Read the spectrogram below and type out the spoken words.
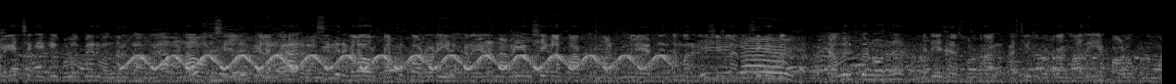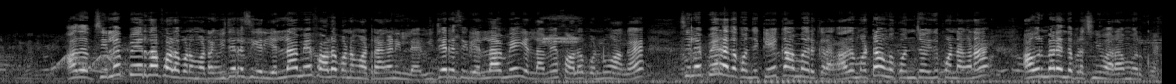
பேச்சை கேட்க இவ்வளவு பேர் வந்திருக்காங்க. ஆனா அவர் செல்லு கேளுங்க ரசிகர்களா ஒரு கட்டுப்பாடோட நிறைய விஷயங்களை பார்க்குற ஏறுது இந்த மாதிரி விஷயங்களை ரசிகர்கள் தவிர்க்கணும்னு விஜய் சார் சொல்றாங்க கட்சி சொல்றாங்க. அதை ஏன் ஃபாலோ பண்ண மாட்டாங்கன்னு நினைக்கிறேன். அத சில பேர் தான் ஃபாலோ பண்ண மாட்டாங்க. விஜய் ரசிகர் எல்லாமே ஃபாலோ பண்ண மாட்டாங்கன்னு இல்ல. விஜய் ரசிகர் எல்லாமே எல்லாமே ஃபாலோ பண்ணுவாங்க. சில பேர் அதை கொஞ்சம் கேட்காம இருக்கிறாங்க. அதை மட்டும் அவங்க கொஞ்சம் இது பண்ணாங்கன்னா அவர் மேல எந்த பிரச்சனையும் வராம இருக்கும்.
